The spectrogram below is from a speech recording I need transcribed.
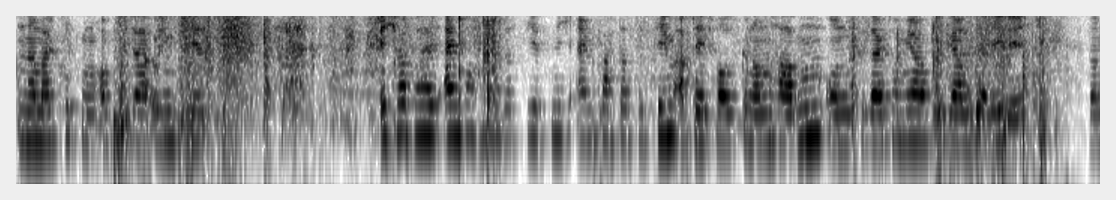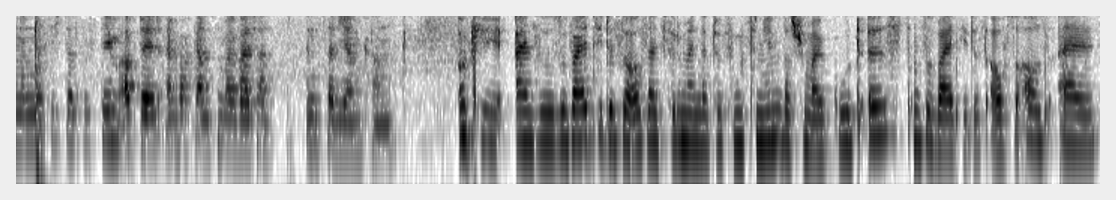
Und dann mal gucken, ob die da irgendwie jetzt... Ich hoffe halt einfach nur, dass die jetzt nicht einfach das System-Update rausgenommen haben und gesagt haben, ja, okay, wir haben es erledigt. Sondern dass ich das System-Update einfach ganz normal weiter installieren kann. Okay, also soweit sieht es so aus, als würde mein Laptop funktionieren, was schon mal gut ist. Und soweit sieht es auch so aus, als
